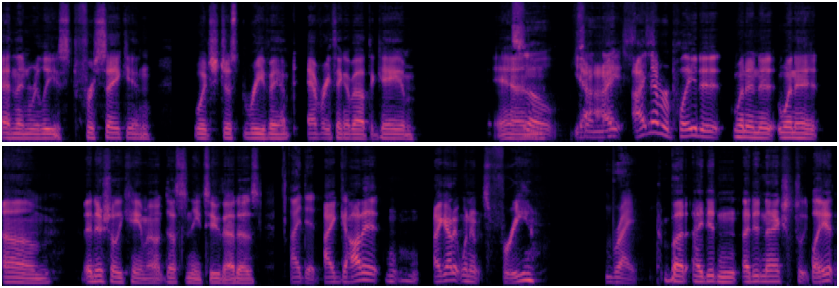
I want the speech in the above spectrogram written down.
and then released Forsaken, which just revamped everything about the game. And so yeah, so next, I, I never played it when it when it um initially came out, Destiny 2 that is. I did. I got it I got it when it was free, right. but I didn't I didn't actually play it.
